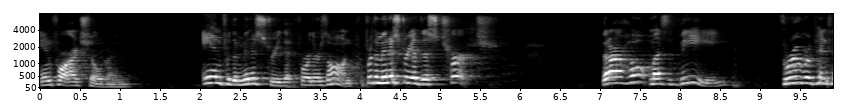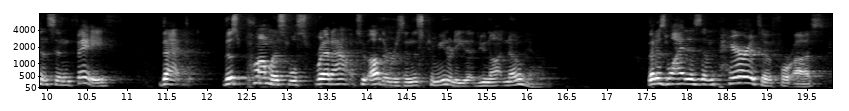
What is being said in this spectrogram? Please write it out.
and for our children, and for the ministry that furthers on, for the ministry of this church. That our hope must be through repentance and faith that this promise will spread out to others in this community that do not know him. That is why it is imperative for us,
